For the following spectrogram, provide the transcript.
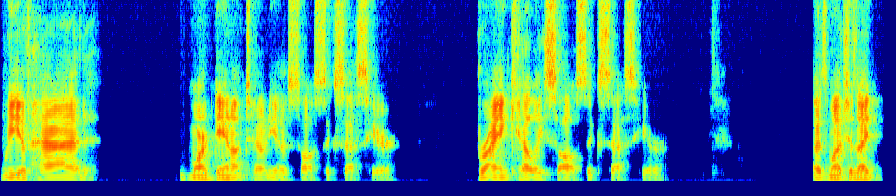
we have had Mark Dantonio saw success here. Brian Kelly saw success here. As much as I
